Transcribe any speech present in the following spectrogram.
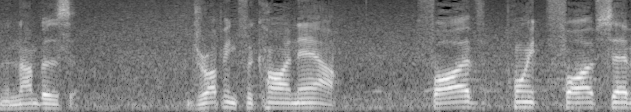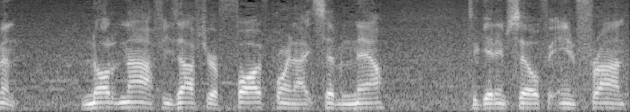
The numbers dropping for Kai now. 5.57. Not enough. He's after a 5.87 now. to get himself in front.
